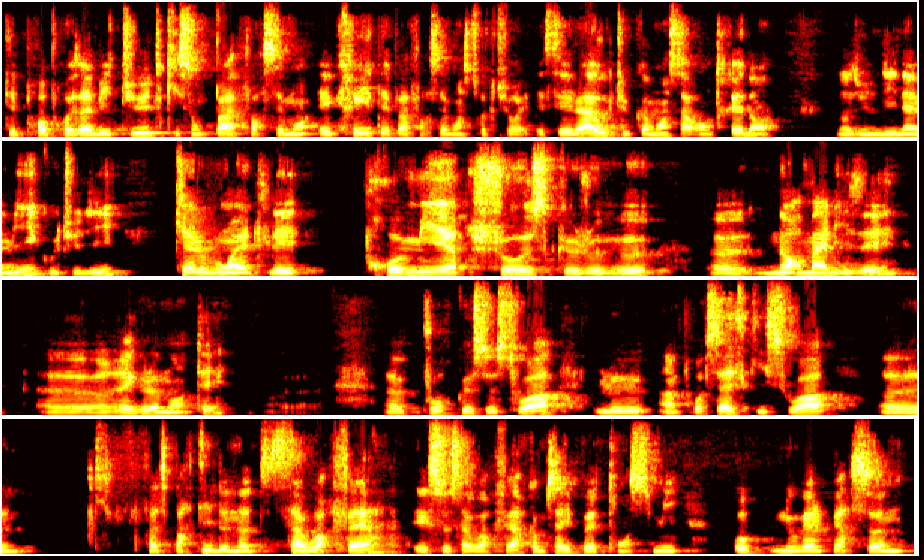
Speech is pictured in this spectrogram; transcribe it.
tes propres habitudes qui sont pas forcément écrites et pas forcément structurées. Et c'est là où tu commences à rentrer dans, dans une dynamique où tu dis quelles vont être les premières choses que je veux euh, normaliser, euh, réglementer, euh, pour que ce soit le, un process qui soit fasse partie de notre savoir-faire. Et ce savoir-faire, comme ça, il peut être transmis aux nouvelles personnes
